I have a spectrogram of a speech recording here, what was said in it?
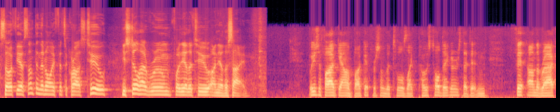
So if you have something that only fits across two, you still have room for the other two on the other side. We used a five gallon bucket for some of the tools like post hole diggers that didn't fit on the rack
